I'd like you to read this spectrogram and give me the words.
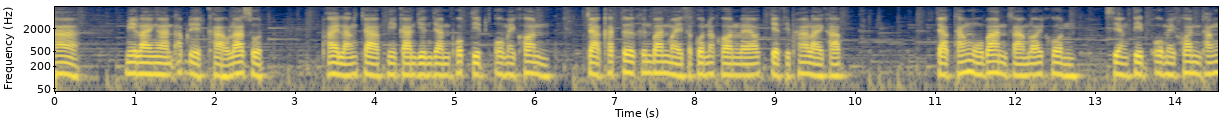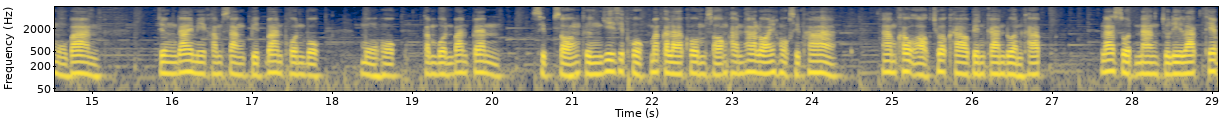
2565 มีรายงานอัปเดตข่าวล่าสุด ภายหลังจากมีการยืนยันพบติดโอไมคอน จากคัตเตอร์ขึ้นบ้านใหม่สกลนครแล้ว 75 รายครับ จากทั้งหมู่บ้าน 300 คน เสี่ยงติดโอไมคอนทั้งหมู่บ้าน จึงได้มีคำสั่งปิดบ้านพลบก หมู่ 6 ตำบลบ้านแป้น 12 ถึง 26 มกราคม 2565 ห้ามเข้าออกชั่วคราวเป็นการด่วนครับ ล่าสุดนางจุลีลักษ์เทพ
